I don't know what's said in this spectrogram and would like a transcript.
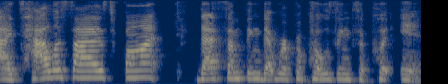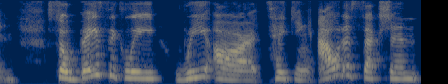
italicized font, that's something that we're proposing to put in. So basically, we are taking out a section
